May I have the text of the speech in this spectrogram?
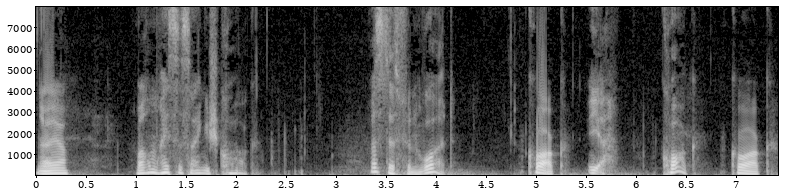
Ja, ja. Warum heißt das eigentlich Kork? Was ist das für ein Wort? Kork. Ja, Kork. Kork.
